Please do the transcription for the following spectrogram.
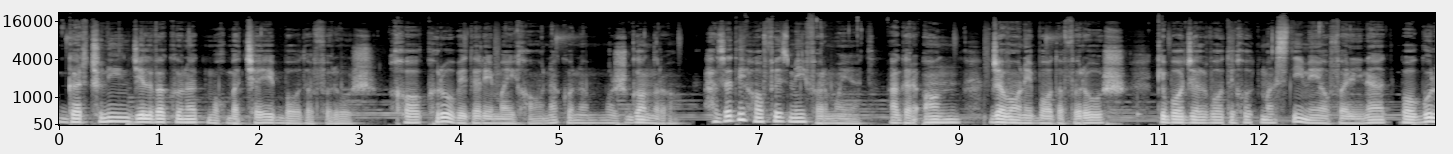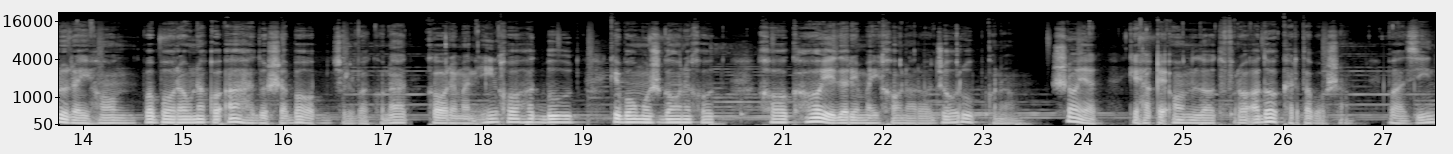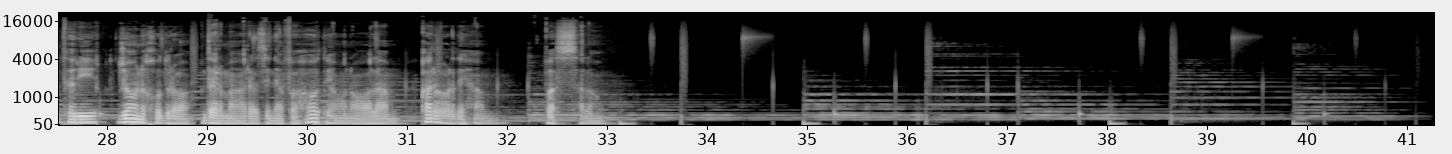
گرچنین جلوه کند مغبچه باده فروش خاک رو به در میخانه کنم مژگان را. حضرت حافظ می فرماید اگر آن جوان باده فروش که با جلوات خود مستی می آفریند با گل و ریحان و با رونق و عهد و شباب جلوه کند کار من این خواهد بود که با مژگان خود خاک های در میخانه را جاروب کنم. شاید که حق آن لطف را ادا کرده باشم. و از این طریق جان خود را در معرض نفحات آن عالم قرار دهم. و السلام.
